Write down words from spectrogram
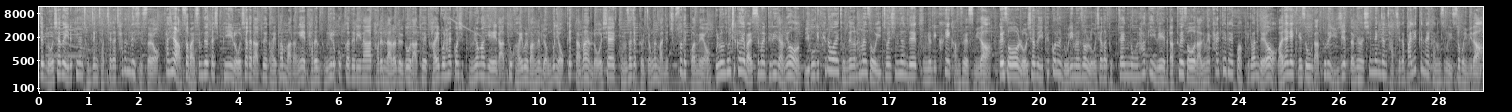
즉 러시아가 일으키는 전쟁 자체가 차단될 수 있어요. 사실 앞서 말씀드렸다시피 러시아가 나토에 가입한 마당에 다른 동유럽 국가들이나 다른 나라들도 나토에 가입을 할 것이 분명하게 나토 가입을 막는 명분이 없겠다만 러시아의 군사적 결정은 많이 축소될 것 같네요. 물론 솔직하게 말씀을 드리자면 미국이 테러와의 전쟁을 하면서 2010년대에 국력이 크게 감소했습니다. 그래서 러시아도 이 패권을 노리면서 러시아가 독자 행동을 하기 위해 나토에서 나중에 탈퇴를 할 것 같기도 한데요. 만약에 계속 나토를 유지했다면 신냉전 자체가 빨리 끝날 가능성이 있어 보입니다.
